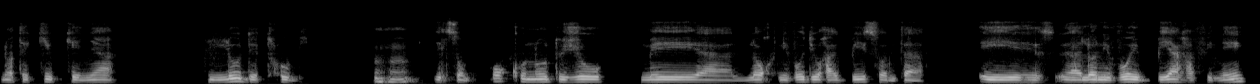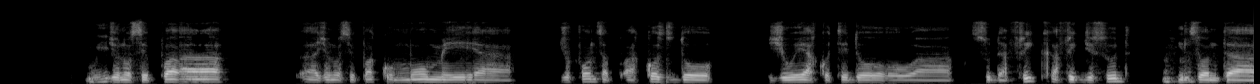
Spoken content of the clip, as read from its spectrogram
notre équipe Kenya plus de troubles. mhm, Ils sont pas connus toujours, mais euh, leur niveau du rugby sont, euh, et leur niveau est bien raffiné. Oui. Je ne sais pas, je ne sais pas comment, mais euh, je pense à, à cause de jouer à côté de euh, Sud-Afrique, Afrique du Sud, mhm, ils euh,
